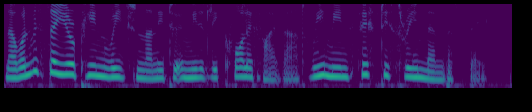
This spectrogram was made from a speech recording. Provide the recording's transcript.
Now, when we say European region, I need to immediately qualify that. We mean 53 member states.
